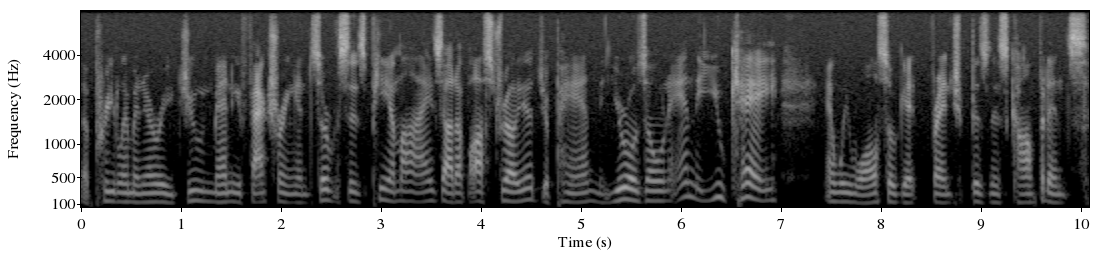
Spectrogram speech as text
the preliminary June manufacturing and services PMIs out of Australia, Japan, the Eurozone, and the UK, and we will also get French business confidence.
